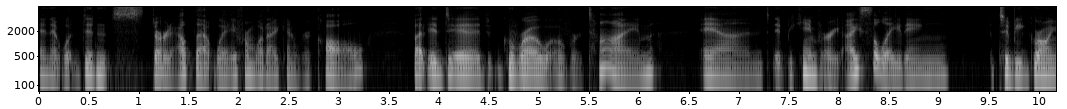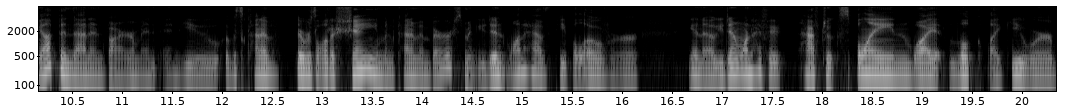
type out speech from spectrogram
and it w- didn't start out that way from what I can recall, but it did grow over time, and it became very isolating to be growing up in that environment. And you, it was kind of there was a lot of shame and kind of embarrassment. You didn't want to have people over. You know, you didn't want to have to, have to explain why it looked like you were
